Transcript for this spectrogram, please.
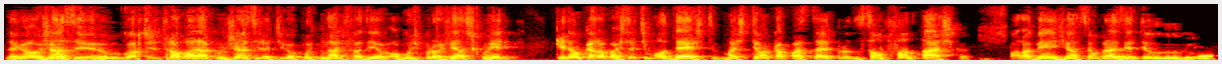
Legal, Jansen. Eu gosto de trabalhar com o Jansen, já tive a oportunidade de fazer alguns projetos com ele, que ele é um cara bastante modesto, mas tem uma capacidade de produção fantástica. Parabéns, Jansen. É um prazer tê-lo no grupo.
